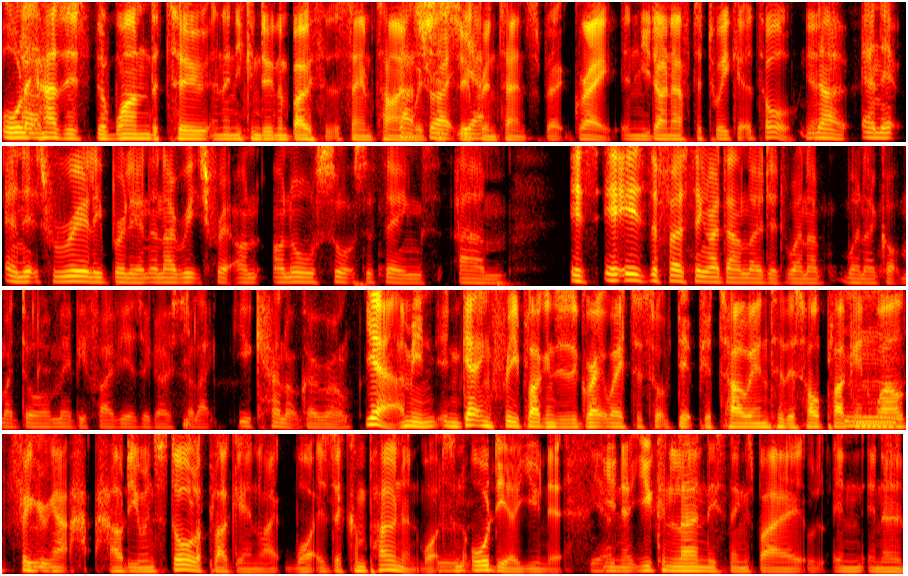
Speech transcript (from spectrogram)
all it Um, has is the one, the two, and then you can do them both at the same time, which right, is super yeah. intense, but great. And you don't have to tweak it at all. Yeah. No, and it and it's really brilliant, and I reach for it on on all sorts of things. Um, it's it is the first thing I downloaded when I when I got my DAW maybe five years ago. So like you cannot go wrong. Yeah, I mean, in getting free plugins is a great way to sort of dip your toe into this whole plugin Mm, world, figuring out how do you install a plugin, like what is a component, what's an audio unit. Mm. Yeah. You know, you can learn these things by in in a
